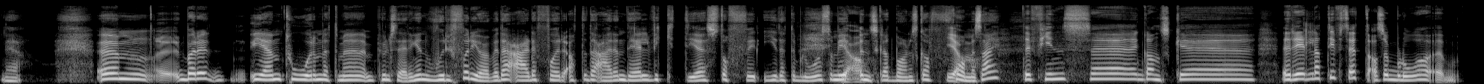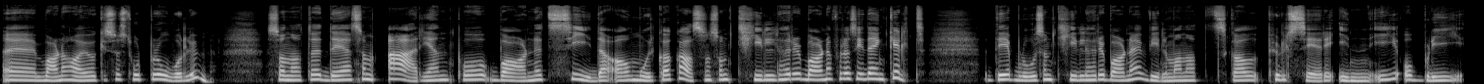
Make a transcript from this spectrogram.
Ja. Um, bare igjen to ord om dette med pulseringen. Hvorfor gjør vi det? Er det for at det er en del viktige stoffer i dette blodet som vi Ja. ønsker at barnet skal få Ja. med seg? Det fins eh, ganske relativt sett, altså blod eh, Barnet har jo ikke så stort blodvolum. Sånn at eh, det som er igjen på barnets side av morkaka, altså som tilhører barnet, for å si det enkelt, det blodet som tilhører barnet, vil man at skal pulsere inn i og bli,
